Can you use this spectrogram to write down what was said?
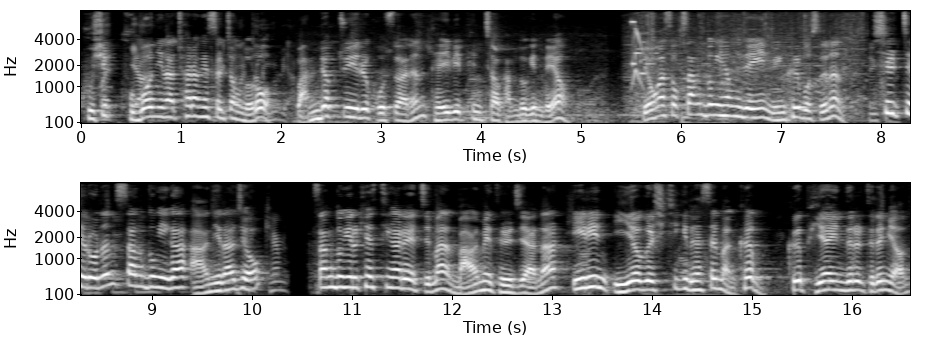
99번이나 촬영했을 정도로 완벽주의를 고수하는 데이비 핀처 감독인데요. 영화 속 쌍둥이 형제인 윙클보스는 실제로는 쌍둥이가 아니라죠. 쌍둥이를 캐스팅하려 했지만 마음에 들지 않아 1인 2역을 시키기도 했을 만큼 그 비하인드를 들으면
